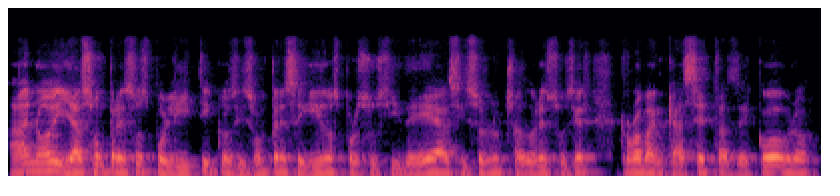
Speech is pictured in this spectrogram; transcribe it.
Ah, no, y ya son presos políticos y son perseguidos por sus ideas y son luchadores sociales, roban casetas de cobro.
